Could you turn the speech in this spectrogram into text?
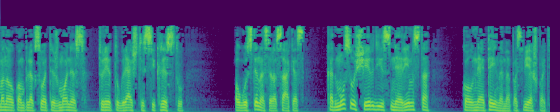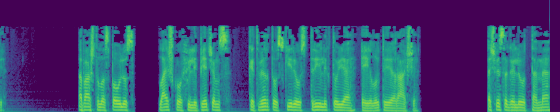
Manau, kompleksuoti žmonės turėtų grėžtis į Kristų. Augustinas yra sakęs, kad mūsų širdys nerimsta, kol neteiname pas viešpati. Apaštalas Paulius laiško filipiečiams ketvirtos skyriaus tryliktoje eilutėje rašė. Aš visą galiu tame,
